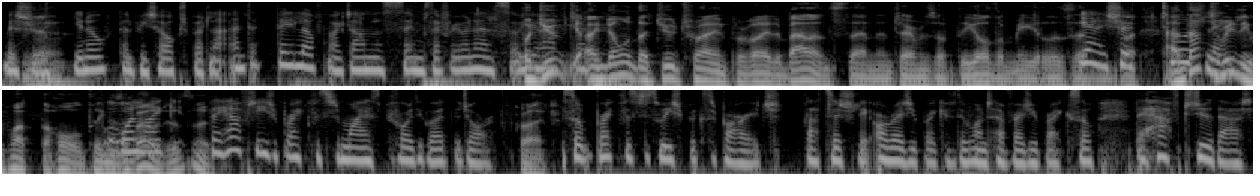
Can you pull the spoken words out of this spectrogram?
literally. Yeah. You know, they'll be talked about, and they love McDonald's same as everyone else. So but you, you I know that you try and provide a balance then in terms of the other meals. And, yeah, sure, totally. And that's really what the whole thing well, is about, like, isn't it? They have to eat a breakfast in my house before they go out the door. Right. So breakfast is Weetabix or porridge. That's literally or Ready Brek if they want to have Ready Brek. So they have to do that.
